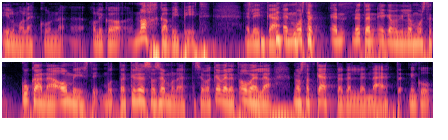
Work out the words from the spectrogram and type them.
ilmoille, kun eh, oliko nahkavipit. Eli en muista, en, nyt en ikävä kyllä muista kuka nämä omisti, mutta kyseessä on semmoinen, että se vaan kävelet ovelle ja nostat kättä tälle näin, että niin kuin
